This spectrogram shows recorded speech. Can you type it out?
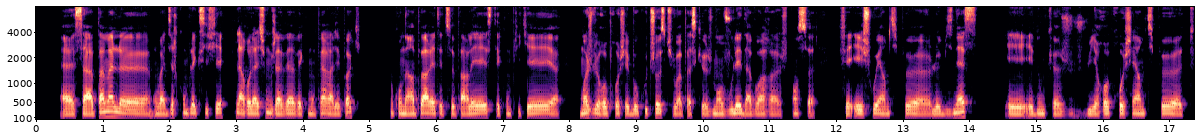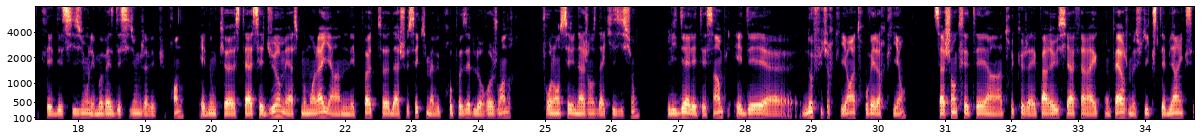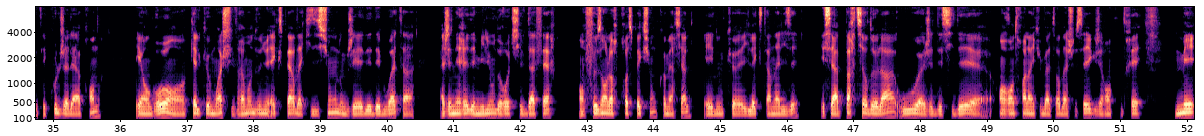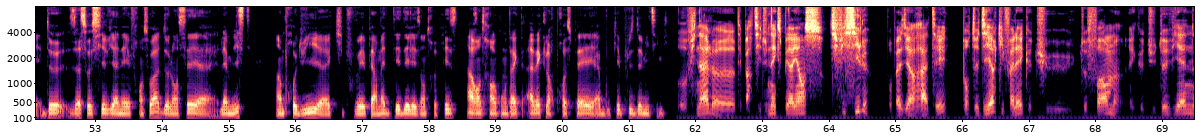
Ça a pas mal, on va dire, complexifié la relation que j'avais avec mon père à l'époque. Donc, on a un peu arrêté de se parler. C'était compliqué. moi, je lui reprochais beaucoup de choses, tu vois, parce que je m'en voulais d'avoir, je pense, fait échouer un petit peu euh, le business. Et, donc, euh, je, lui reprochais un petit peu euh, toutes les décisions, les mauvaises décisions que j'avais pu prendre. Et donc, c'était assez dur. Mais à ce moment-là, il y a un de mes potes d'HEC qui m'avait proposé de le rejoindre pour lancer une agence d'acquisition. L'idée, elle était simple, aider nos futurs clients à trouver leurs clients. Sachant que c'était un truc que j'avais pas réussi à faire avec mon père, je me suis dit que c'était bien et que c'était cool, j'allais apprendre. Et en gros, en quelques mois, je suis vraiment devenu expert d'acquisition. Donc, j'ai aidé des boîtes à, générer des millions d'euros de chiffre d'affaires en faisant leur prospection commerciale. Et donc, euh, ils l'externalisaient. Et c'est à partir de là où euh, j'ai décidé, euh, en rentrant à l'incubateur d'HEC que j'ai rencontré mes deux associés, Vianney et François, de lancer l'Emlist, un produit qui pouvait permettre d'aider les entreprises à rentrer en contact avec leurs prospects et à booker plus de meetings. Au final, tu es parti d'une expérience difficile, pour pas dire ratée, pour te dire qu'il fallait que tu te formes et que tu deviennes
